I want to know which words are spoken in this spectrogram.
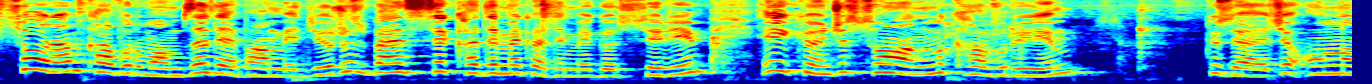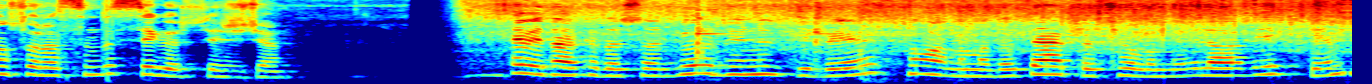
Sonra kavurmamıza devam ediyoruz. Ben size kademe kademe göstereyim. İlk önce soğanımı kavurayım. Güzelce ondan sonrasında size göstereceğim. Evet arkadaşlar gördüğünüz gibi soğanıma da zerdeçalımı ilave ettim.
